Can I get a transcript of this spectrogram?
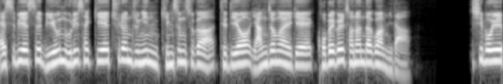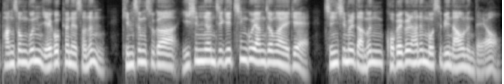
SBS 미운 우리 새끼에 출연 중인 김승수가 드디어 양정아에게 고백을 전한다고 합니다. 15일 방송분 예고편에서는 김승수가 20년 지기 친구 양정아에게 진심을 담은 고백을 하는 모습이 나오는데요.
